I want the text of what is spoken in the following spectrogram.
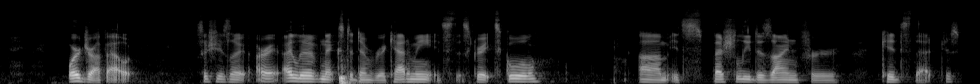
or drop out. So she's like, "All right, I live next to Denver Academy. It's this great school. Um, it's specially designed for kids that just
